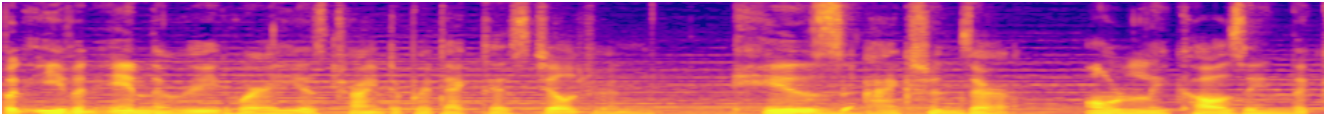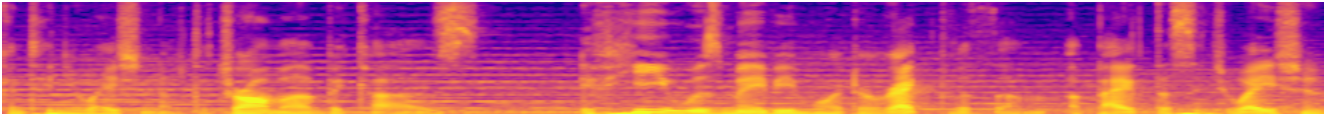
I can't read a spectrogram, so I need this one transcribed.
But even in the read where he is trying to protect his children, his actions are only causing the continuation of the trauma because if he was maybe more direct with them about the situation,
